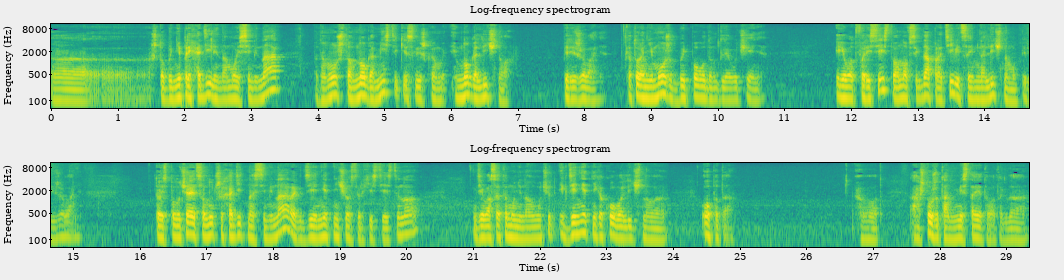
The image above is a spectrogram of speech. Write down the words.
чтобы не приходили на мой семинар, потому что много мистики слишком и много личного переживания, которое не может быть поводом для учения. И вот фарисейство, оно всегда противится именно личному переживанию. То есть, получается, лучше ходить на семинары, где нет ничего сверхъестественного, где вас этому не научат, и где нет никакого личного опыта. Вот. А что же там вместо этого тогда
